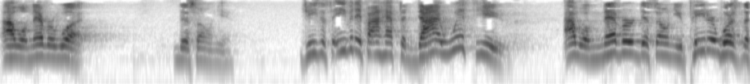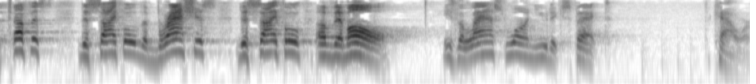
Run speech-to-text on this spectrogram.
I will never what? Disown you. Jesus, even if I have to die with you, I will never disown you. Peter was the toughest disciple, the brashest disciple of them all. He's the last one you'd expect to cower.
